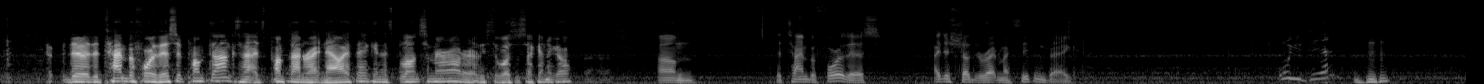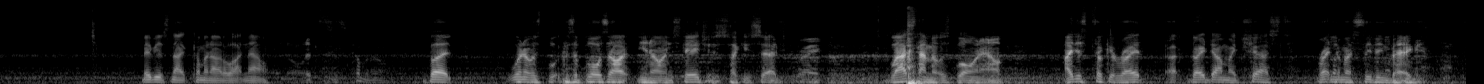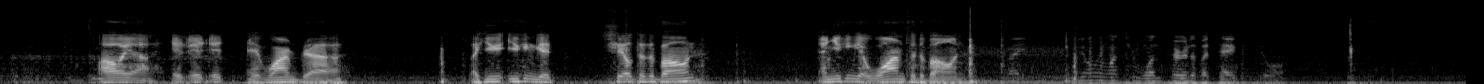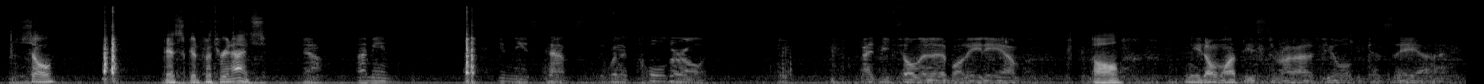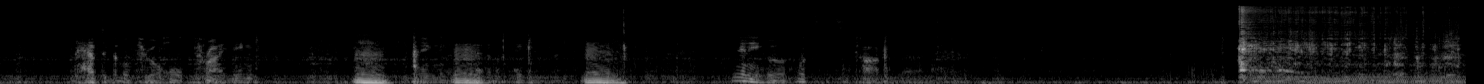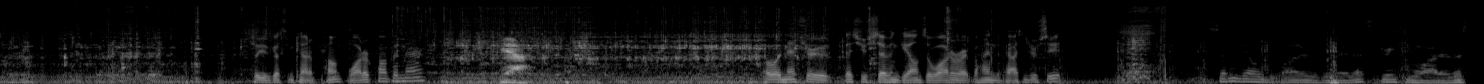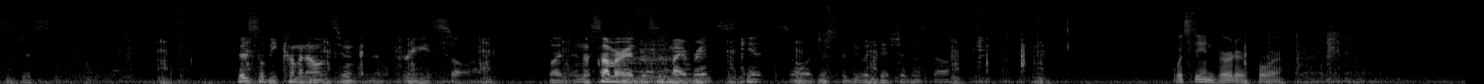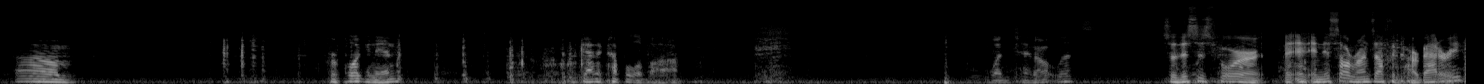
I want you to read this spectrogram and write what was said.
the the time before this it pumped on because it's pumped on right now I think and it's blowing some air out or at least it was a second ago. Um, the time before this, I just shoved it right in my sleeping bag. Oh, you did? Maybe it's not coming out a lot now. No, it's it's coming out. But when it was because it blows out you know in stages like you said Right. last time it was blowing out i just took it right uh, right down my chest right into my sleeping bag oh yeah it it it, it warmed uh like you you can get chilled to the bone and you can get warm to the bone Right. We only went through one third of a tank of fuel. so it's good for three nights Yeah. I mean, in these temps, when it's colder out, I'd be filling it at about 8 a.m. oh And you don't want these to run out of fuel because they uh, have to go through a whole priming mm, thing. And it's kind of a pain mm. Anywho, let's get some coffee on. So you've got some kind of pump water pump in there Yeah. oh and that's your that's your seven gallons of water right behind the passenger seat Seven gallons of water is in there. That's drinking water. This is just. This will be coming out soon because it'll freeze. So, but in the summer, this is my rinse kit. So just for doing dishes and stuff. what's the inverter for Um, for plugging in, I've got a couple of uh, 110 outlets. So this is for, and, and this all runs off the car battery?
